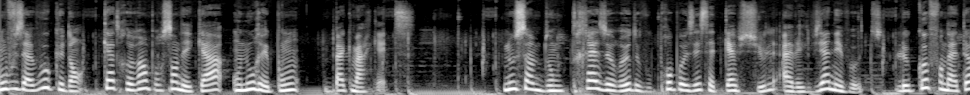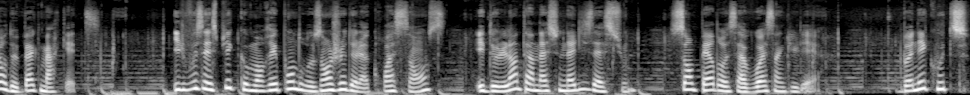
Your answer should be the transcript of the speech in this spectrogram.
on vous avoue que dans 80% des cas, on nous répond back market. Nous sommes donc très heureux de vous proposer cette capsule avec Vianney Vaught, le cofondateur de Back Market. Il vous explique comment répondre aux enjeux de la croissance et de l'internationalisation sans perdre sa voix singulière. Bonne écoute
